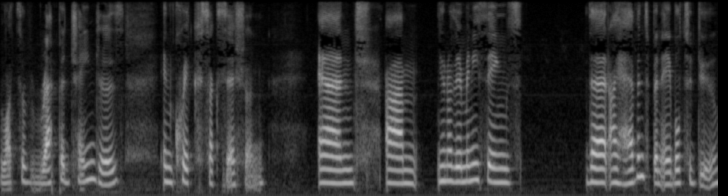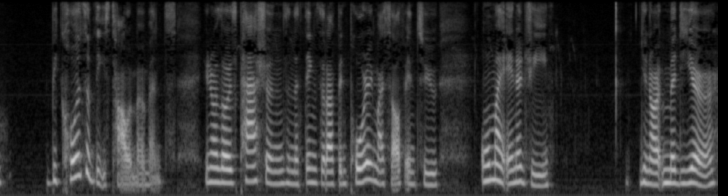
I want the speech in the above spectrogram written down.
lots of rapid changes in quick succession. And, um, you know, there are many things that I haven't been able to do because of these tower moments. You know, those passions and the things that I've been pouring myself into, all my energy you know, mid year,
